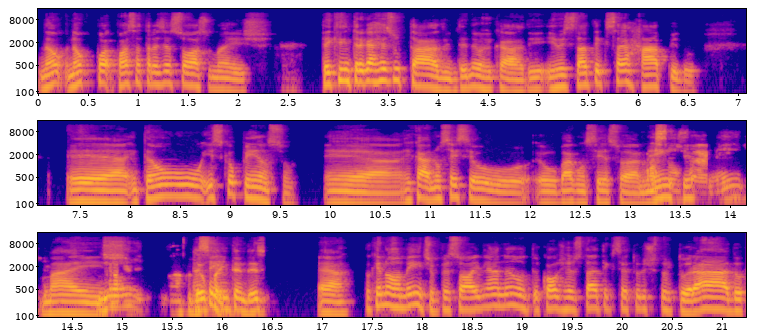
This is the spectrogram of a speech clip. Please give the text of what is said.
Não, não que po- possa trazer sócio, mas tem que entregar resultado, entendeu, Ricardo? E, e o resultado tem que sair rápido. É, então, isso que eu penso. É, Ricardo, não sei se eu, eu baguncei a sua mente, mas Não, deu para assim, entender. É, porque normalmente o pessoal, ah, não, qual de resultado tem que ser tudo estruturado,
